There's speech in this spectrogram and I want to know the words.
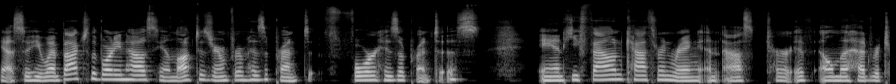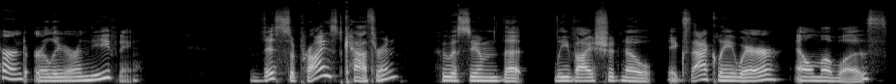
yeah, so he went back to the boarding house, he unlocked his room from his apprentice for his apprentice, and he found Catherine Ring and asked her if Elma had returned earlier in the evening. This surprised Catherine, who assumed that Levi should know exactly where Elma was.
